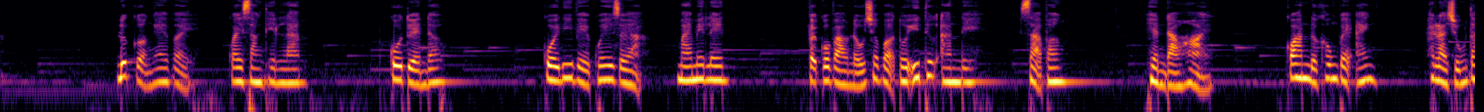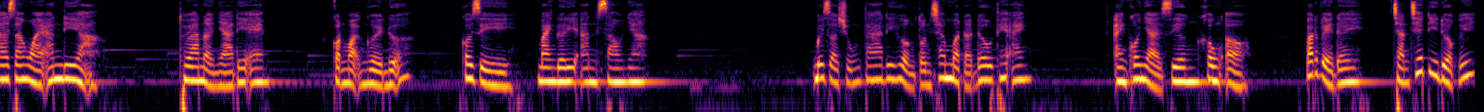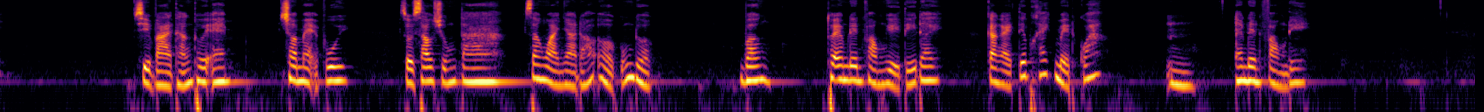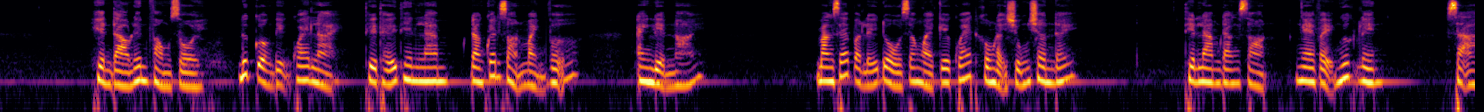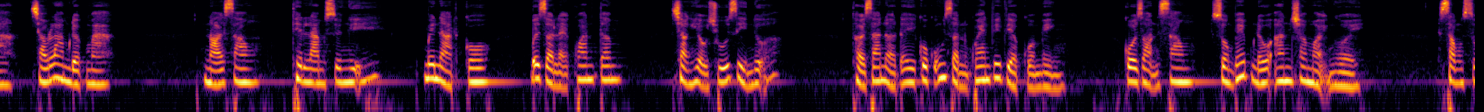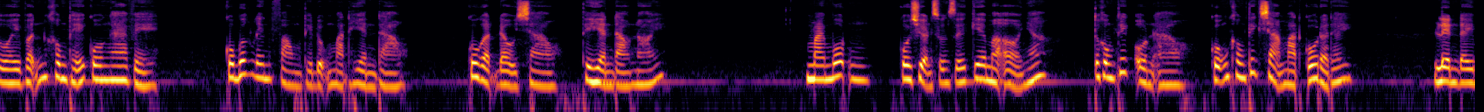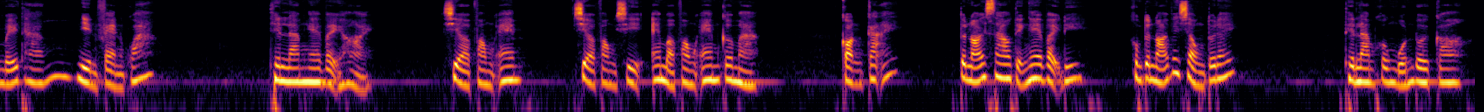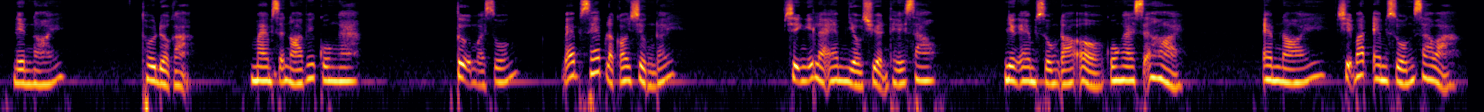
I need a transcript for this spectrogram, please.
Đức cửa nghe vậy, Quay sang Thiên Lam. Cô Tuyền đâu? Cô ấy đi về quê rồi ạ. Mai mới lên. Vậy cô vào nấu cho vợ tôi ít thức ăn đi. Dạ vâng. Hiền Đào hỏi, Có ăn được không về anh? Hay là chúng ta ra ngoài ăn đi ạ? Thôi ăn ở nhà đi em. Còn mọi người nữa, Có gì mai anh đưa đi ăn sau nha. Bây giờ chúng ta đi hưởng tuần trăng mật ở đâu thế anh? Anh có nhà riêng không ở? Bắt về đây Chẳng chết đi được ý. Chỉ vài tháng thôi em, Cho mẹ vui. Rồi sau chúng ta ra ngoài nhà đó ở cũng được. Vâng Thôi em lên phòng nghỉ tí đây. Cả ngày tiếp khách mệt quá. Ừ em lên phòng đi. Hiền đào lên phòng rồi, Đức Cường định quay lại Thì thấy Thiên Lam đang quét dọn mảnh vỡ. Anh liền nói, Mang dép và lấy đồ ra ngoài kia quét, Không lại trúng chân đấy. Thiên Lam đang dọn, Nghe vậy ngước lên. Dạ cháu làm được mà. Nói xong, Thiên Lam suy nghĩ, Mới nạt cô, Bây giờ lại quan tâm, Chẳng hiểu chú gì nữa. Thời gian ở đây cô cũng dần quen với việc của mình. Cô dọn xong, Xuống bếp nấu ăn cho mọi người. Xong xuôi vẫn không thấy cô Nga về. Cô bước lên phòng thì đụng mặt Hiền Đào. Cô gật đầu chào, Thì Hiền Đào nói. Mai mốt cô chuyển xuống dưới kia mà ở nhé Tôi không thích ồn ào, Cũng không thích chạm mặt cô ở đây. Lên đây mấy tháng, nhìn phèn quá. Thiên Lam nghe vậy hỏi, Chị ở phòng em? Chị ở phòng chị, em ở phòng em cơ mà. Còn cãi? Tôi nói sao thì nghe vậy đi. Không tôi nói với chồng tôi đấy. Thiên Lam không muốn đôi co, Nên nói, Thôi được ạ, Mai em sẽ nói với cô Nga. Tự mà xuống, Bếp xếp là coi chừng đấy. Chị nghĩ là em nhiều chuyện thế sao? Nhưng em xuống đó ở, cô nghe sẽ hỏi. Em nói, chị bắt em xuống sao à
